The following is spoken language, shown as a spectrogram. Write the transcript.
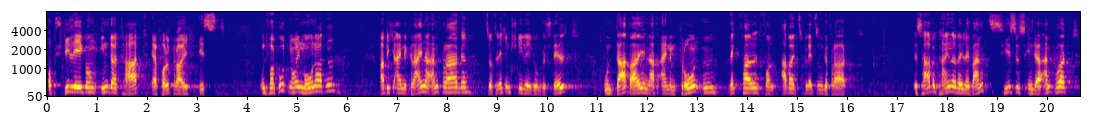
ob Stilllegung in der Tat erfolgreich ist. vor gut neun Monaten habe ich eine Kleine Anfrage zur Flächenstilllegung gestellt und dabei nach einem drohenden Wegfall von Arbeitsplätzen gefragt. Es habe keine Relevanz, hieß es in der Antwort,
